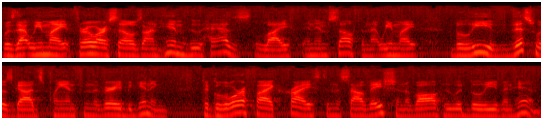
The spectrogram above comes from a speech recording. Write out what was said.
Was that we might throw ourselves on Him who has life in Himself, and that we might believe this was God's plan from the very beginning to glorify Christ in the salvation of all who would believe in Him.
